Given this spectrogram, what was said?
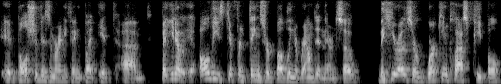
it, bolshevism or anything but it um but you know it- all these different things are bubbling around in there. And so the heroes are working class people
